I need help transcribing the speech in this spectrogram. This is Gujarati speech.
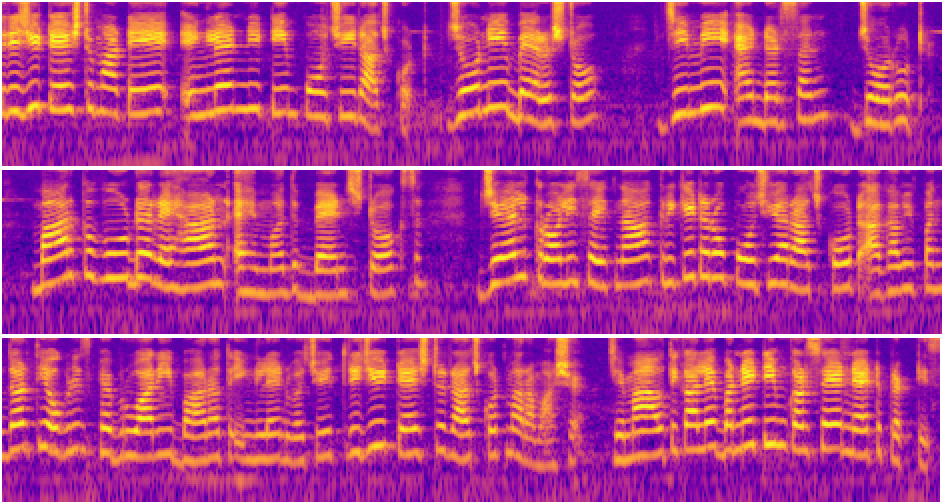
ત્રીજી ટેસ્ટ માટે ઇંગ્લેન્ડની ટીમ પહોંચી Rajkot. Jonny Bairstow, Jimmy Anderson, Joe Root, Mark Wood, Rehan Ahmed, Ben Stokes, jail Crawley સહિતના ક્રિકેટરો પહોંચ્યા રાજકોટ આગામી પંદરથી ઓગણીસ ફેબ્રુઆરી ભારત ઇંગ્લેન્ડ વચ્ચે ત્રીજી ટેસ્ટ રાજકોટમાં રમાશે, જેમાં આવતીકાલે બંને ટીમ કરશે નેટ પ્રેક્ટિસ.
